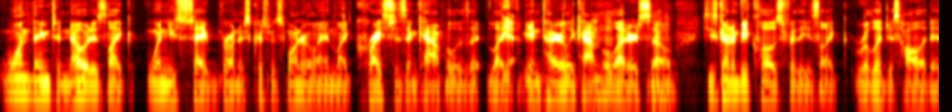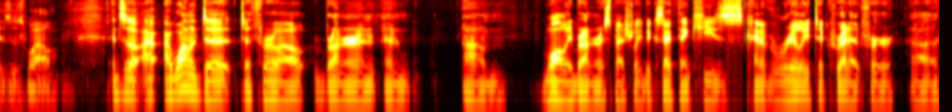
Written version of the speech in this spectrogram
one thing to note is like when you say Bronner's Christmas Wonderland, like Christ is in capital, is like Yeah. Mm-hmm. entirely capital letters. So he's going to be closed for these like religious holidays as well. And so I, I wanted to to throw out Bronner and and um, Wally Bronner especially because I think he's kind of really to credit for uh,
